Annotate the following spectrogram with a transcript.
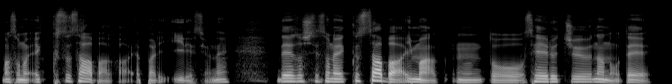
まあ、その X サーバーがやっぱりいいですよね。で、そしてその X サーバー、今、うんとセール中なので、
